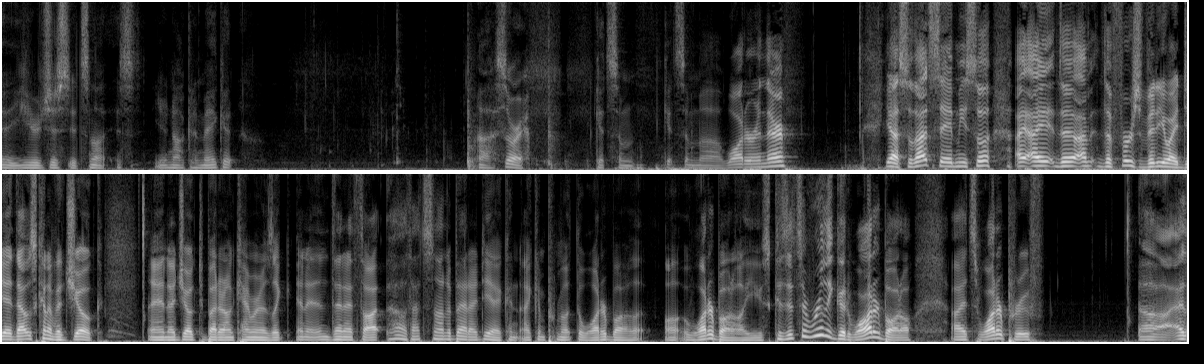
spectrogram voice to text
uh, you're just it's not it's you're not gonna make it. Uh, sorry, get some get some uh, water in there. Yeah, so that saved me. So I, I the um, the first video I did that was kind of a joke, and I joked about it on camera. I was like, and, and then I thought, oh, that's not a bad idea. I can I can promote the water bottle uh, water bottle I use because it's a really good water bottle. Uh, it's waterproof. Uh, I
